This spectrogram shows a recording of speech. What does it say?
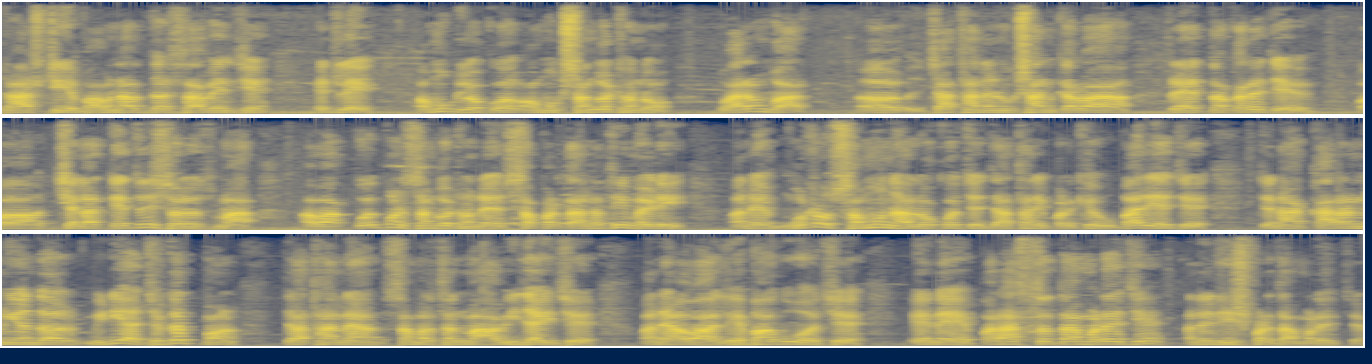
રાષ્ટ્રીય ભાવના દર્શાવે છે. એટલે અમુક લોકો, અમુક સંગઠનો વારંવાર જાથાને નુકસાન કરવા પ્રયત્ન કરે છે. છેલ્લા તેત્રીસ વર્ષમાં આવા કોઈ પણ સંગઠનોને સફળતા નથી મળી અને મોટો સમૂહના લોકો છે જાથાની પડખે ઊભા રહે છે. તેના કારણની અંદર મીડિયા જગત પણ જાથાના સમર્થનમાં આવી જાય છે અને આવા લેભાગુઓ છે એને પરાસ્તતા મળે છે અને નિષ્ફળતા મળે છે.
